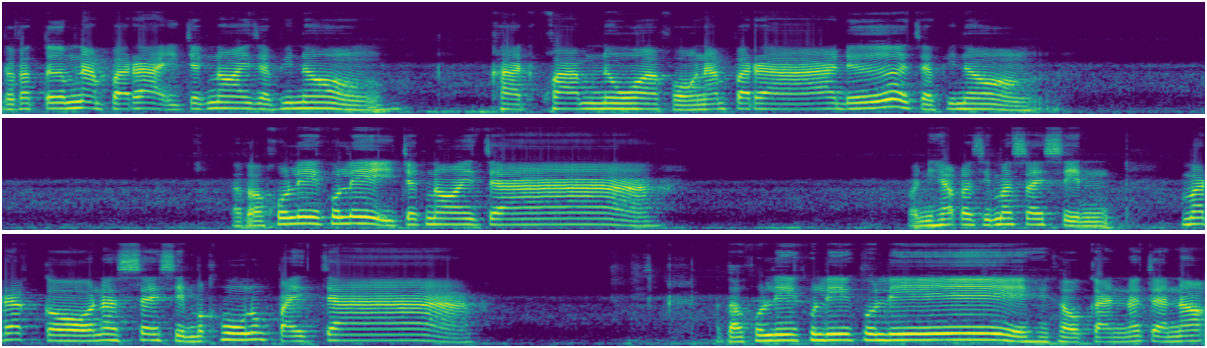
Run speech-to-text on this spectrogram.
แล้วก็เติมน้ำปลาร้าอีกจักน้อยจ้ะพี่น้อง ขาดความนัวของน้ำปลาร้าเด้อจ้ะพี่น้อง แล้วก็โคเล่โคเล่อีกจักน้อยจ้า วันนี้เราก็สิมาใส่สินมะระกอนะใส่สินบักฮุ้งลงไปจ้าแล้วก็โคเล่โคเล่โคเล่ให้เข้ากันเนาะจ้ะเนาะ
